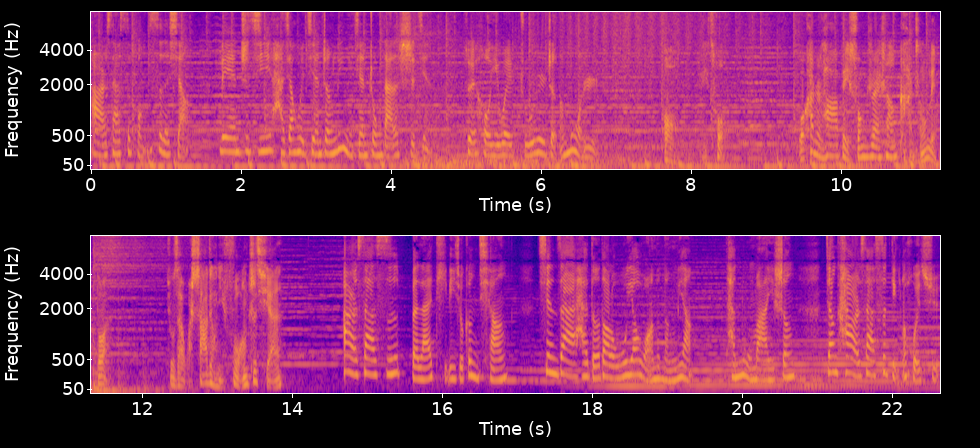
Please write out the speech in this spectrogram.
阿尔萨斯讽刺地想，烈焰之击还将会见证另一件重大的事件——最后一位逐日者的末日。哦，没错，我看着他被双之哀伤砍成了两段，就在我杀掉你父王之前。阿尔萨斯本来体力就更强，现在还得到了巫妖王的能量。他怒骂一声，将凯尔萨斯顶了回去，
